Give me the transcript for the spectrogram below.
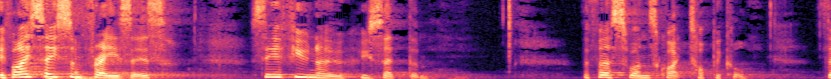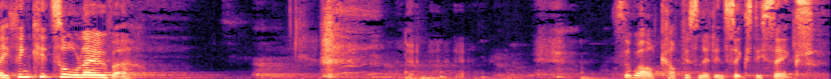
If I say some phrases, see if you know who said them. The first one's quite topical. They think it's all over. it's the World Cup, isn't it, in 66,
